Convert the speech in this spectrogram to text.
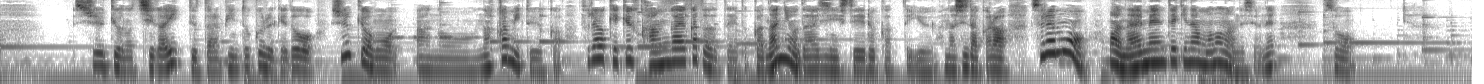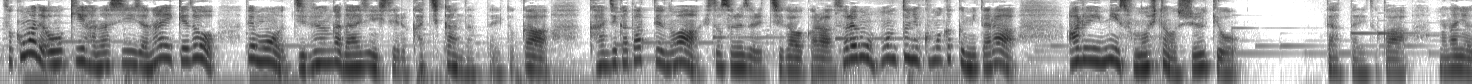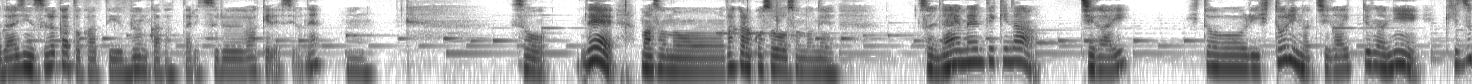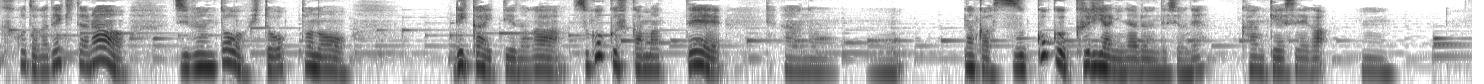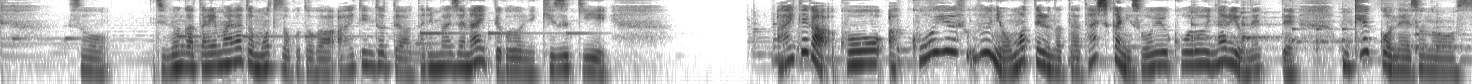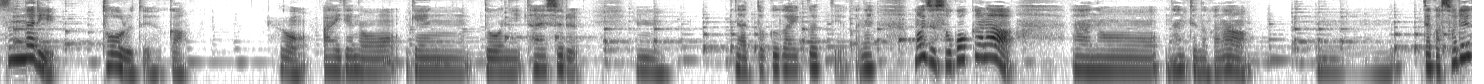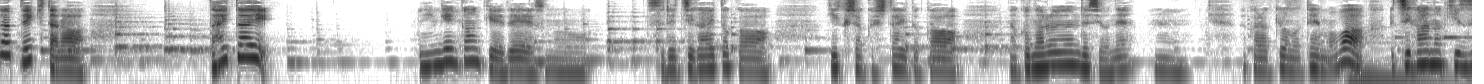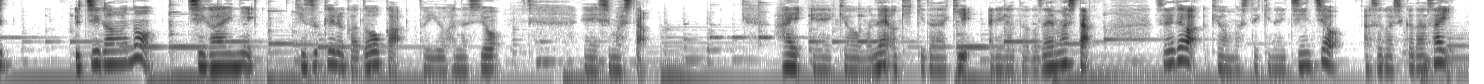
宗教の違いって言ったらピンとくるけど、宗教も、あの、中身というか、それは結局考え方だったりとか、何を大事にしているかっていう話だから、それも、まあ内面的なものなんですよね。そう。そこまで大きい話じゃないけど、でも自分が大事にしている価値観だったりとか、感じ方っていうのは人それぞれ違うから、それも本当に細かく見たら、ある意味その人の宗教だったりとか、まあ、何を大事にするかとかっていう文化だったりするわけですよね。うん。そう。で、まあその、だからこそ、そのね、そういう内面的な違い一人一人の違いっていうのに気づくことができたら、自分と人との理解っていうのがすごく深まって、あの、なんかすっごくクリアになるんですよね。関係性が。うん。そう。自分が当たり前だと思ってたことが相手にとっては当たり前じゃないってことに気づき、相手がこう、あ、こういう風に思ってるんだったら確かにそういう行動になるよねって、もう結構ね、その、すんなり通るというか、そう、相手の言動に対する、うん、納得がいくっていうかね。まずそこから、あのー、ていうのかな、うん、だからそれができたら、大体、人間関係で、その、すれ違いとか、ギクシャクしたりとか、なくなるんですよね。うん。だから今日のテーマは、内側の気づ、内側の違いに気づけるかどうかという話を、えー、しました。はい、えー、今日もね、お聴きいただきありがとうございました。それでは今日も素敵な一日をお過ごしください。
